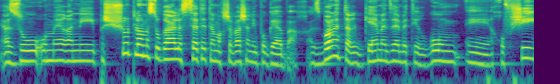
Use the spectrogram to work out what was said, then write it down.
אז הוא אומר, אני פשוט לא מסוגל לשאת את המחשבה שאני פוגע בך. אז בואו נתרגם את זה בתרגום אה, חופשי.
